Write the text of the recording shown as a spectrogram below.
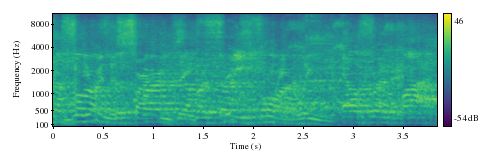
On the floor for the Spartans number a 34, six-point lead. Alfred Lott.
